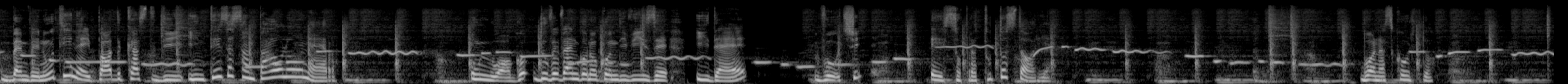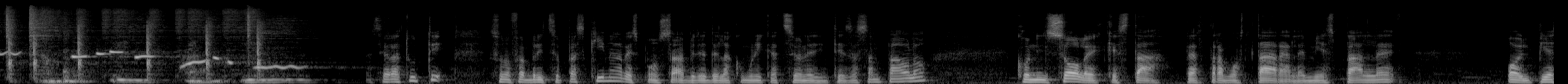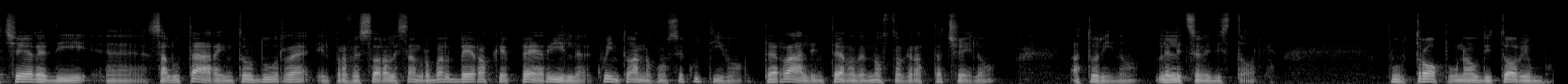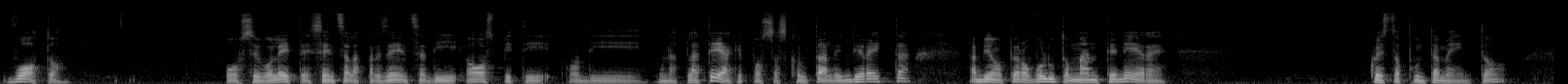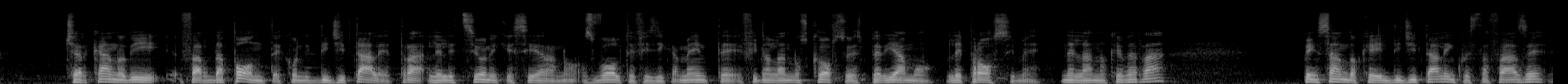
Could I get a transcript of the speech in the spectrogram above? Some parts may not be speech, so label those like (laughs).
Benvenuti nei podcast di Intesa San Paolo On Air, un luogo dove vengono condivise idee, voci e soprattutto storie. Buon ascolto. Buonasera a tutti, sono Fabrizio Paschina, responsabile della comunicazione di Intesa San Paolo. Con il sole che sta per tramontare alle mie spalle, ho il piacere di eh, salutare e introdurre il professor Alessandro Balbero che per il quinto anno consecutivo terrà all'interno del nostro grattacielo a Torino le lezioni di storia. Purtroppo un auditorium vuoto o se volete senza la presenza di ospiti o di una platea che possa ascoltarlo in diretta, abbiamo però voluto mantenere questo appuntamento cercando di far da ponte con il digitale tra le lezioni che si erano svolte fisicamente fino all'anno scorso e speriamo le prossime nell'anno che verrà, pensando che il digitale in questa fase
